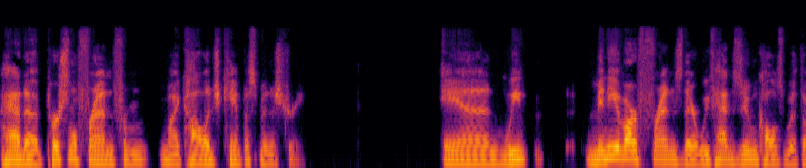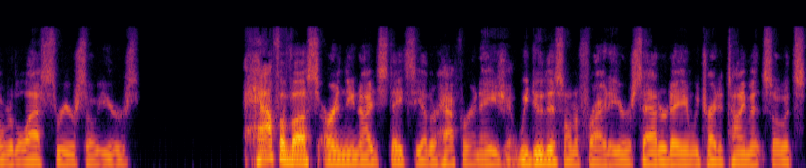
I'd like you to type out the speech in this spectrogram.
I had a personal friend from my college campus ministry. And we, many of our friends there, we've had Zoom calls with over the last three or so years half of us are in the United States, the other half are in Asia. We do this on a Friday or a Saturday, and we try to time it so it's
